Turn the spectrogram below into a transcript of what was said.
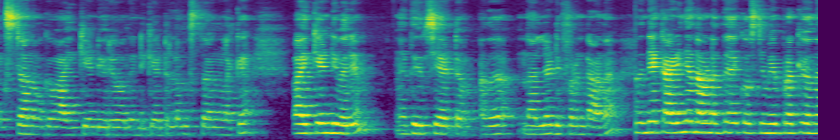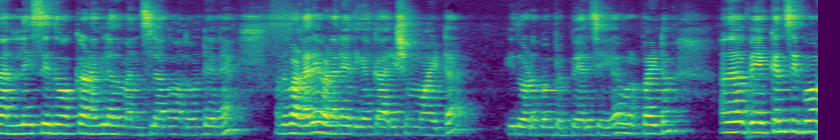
എക്സ്ട്രാ നമുക്ക് വായിക്കേണ്ടി വരും. അതിന്റെ കേട്ടുള്ള പുസ്തകങ്ങളൊക്കെ വായിക്കേണ്ടി വരും. തീർച്ചയായിട്ടും അത് നല്ല ഡിഫറെന്റ് ആണ്. അതിന്റെ കഴിഞ്ഞ തവണത്തെ ക്വസ്റ്റ്യൻ പേപ്പറൊക്കെ ഒന്ന് അനലൈസ് ചെയ്ത് നോക്കുകയാണെങ്കിൽ അത് മനസ്സിലാകും. അതുകൊണ്ട് തന്നെ അത് വളരെ വളരെയധികം കാര്യക്ഷമമായിട്ട് ഇതോടൊപ്പം പ്രിപ്പയർ ചെയ്യുക. ഉറപ്പായിട്ടും അത് വേക്കൻസി ഇപ്പോൾ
